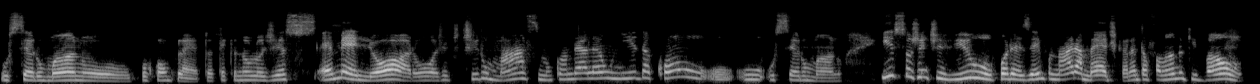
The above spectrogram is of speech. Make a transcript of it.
o ser humano por completo. A tecnologia é melhor, ou a gente tira o máximo, quando ela é unida com o, o, o ser humano. Isso a gente viu, por exemplo, na área médica, né? Estão falando que vão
